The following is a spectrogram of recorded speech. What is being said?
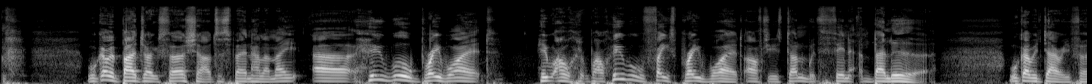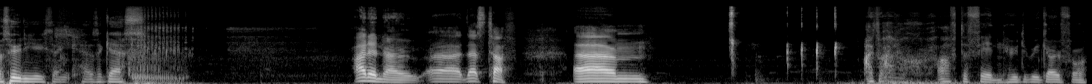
we'll go with bad jokes first. Shout out to Spen, hello mate. Uh, who will Bray Wyatt? Who? Oh, well, who will face Bray Wyatt after he's done with Finn Balor? We'll go with Darry first. Who do you think as a guess? I don't know. Uh, that's tough. Um, I, after Finn, who do we go for?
